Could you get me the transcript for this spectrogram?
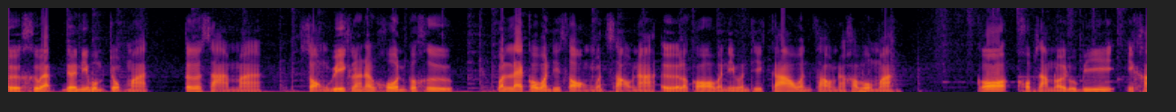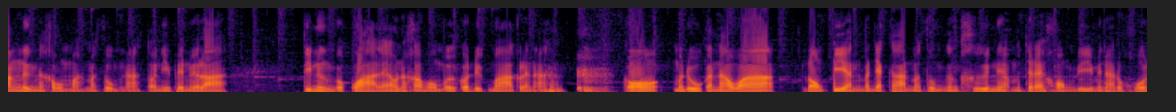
อคือแบบเดือนนี้ผมจบมาสเตอร์สามมาสองวีคแล้วนะทุกคนก็คือวันแรกก็วันที่สองวันเสาร์นะเออแล้วก็วันนี้วันที่เก้าวันเสาร์นะครับผมมาก็ครบ 300รูบี้อีกครั้งหนึ่งนะครับผมมามาสุ่มนะ ตอนนี้เป็นเวลา ตีหนึ่งก็กว่าแล้วนะครับผมเออก็ดึกมากเลยนะ ก็มาดูกันนะว่า ลองเปลี่ยนบรรยากาศมาสุ่มกลางคืนเนี่ย มันจะได้ของดีไหมนะทุกคน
